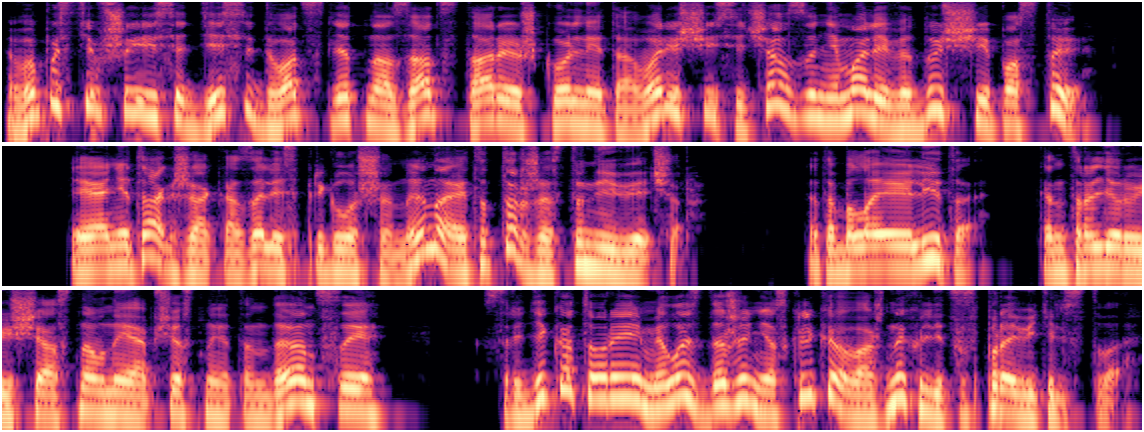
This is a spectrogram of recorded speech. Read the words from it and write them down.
Выпустившиеся 10-20 лет назад старые школьные товарищи сейчас занимали ведущие посты. И они также оказались приглашены на этот торжественный вечер. Это была элита, контролирующая основные общественные тенденции, среди которой имелось даже несколько важных лиц из правительства.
